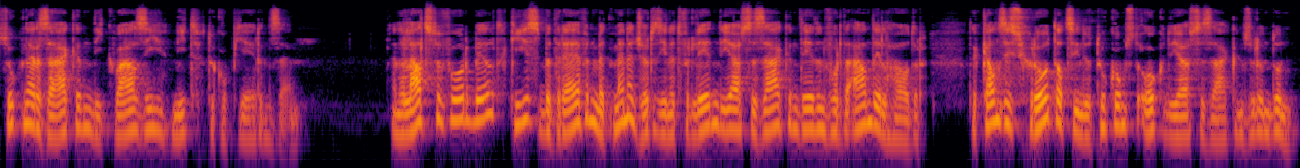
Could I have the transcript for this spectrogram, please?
Zoek naar zaken die quasi niet te kopiëren zijn. En de laatste voorbeeld, kies bedrijven met managers die in het verleden de juiste zaken deden voor de aandeelhouder. De kans is groot dat ze in de toekomst ook de juiste zaken zullen doen.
